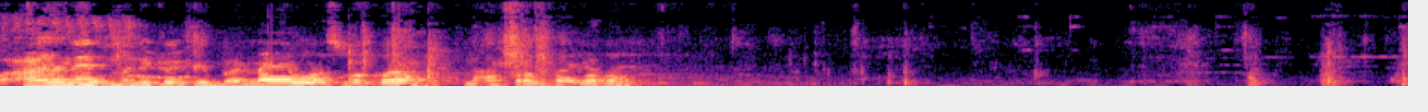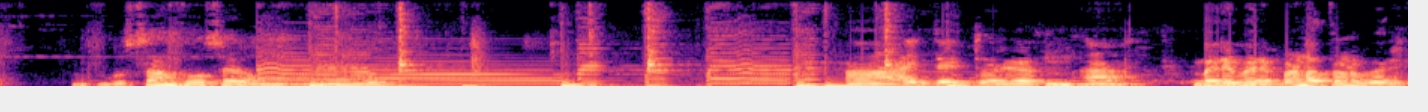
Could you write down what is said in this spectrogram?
ಭಾಳ ಮನೆ ಕಟ್ಟಿ ಬಣ್ಣ ಓಡಿಸ್ಬೇಕು ಲಾಸ್ಟ್ ಅಂತ ಆಗ್ಯದ. ಬುಸ್ಸಾನ್ ದೋಸೆ ಹಾ ಆಯ್ತು ಆಯ್ತು ಅವ್ರಿ ಹೇಳ್ತೀನಿ. ಹಾ ಬರ್ರಿ ಬರ್ರಿ ಬಣ್ಣ ತಗೊಂಡು ಬರ್ರಿ.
